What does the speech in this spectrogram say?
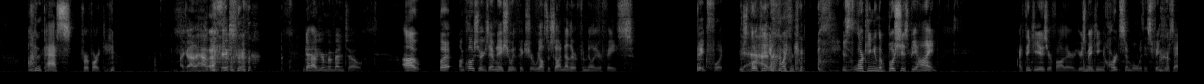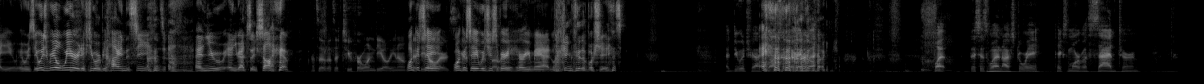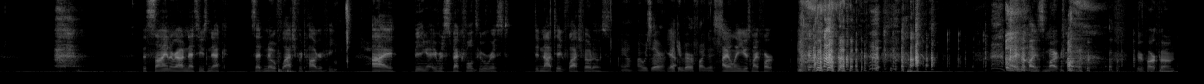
on pass for parking. I gotta have the picture. You gotta have your memento. Uh, but on closer examination with the picture, we also saw another familiar face. Bigfoot. He was lurking. Dad? Oh my God. He's lurking in the bushes behind. I think he is your father. He was making heart symbol with his fingers at you. It was it was real weird if you were behind the scenes and you and you actually saw him. That's a that's a two for one deal, you know. One could say $50, one could say it was of just a very hairy man looking through the bushes. I do attract lots of hairy Oh But this is when our story takes more of a sad turn. The sign around Nessie's neck said no flash photography. I, being a respectful tourist, did not take flash photos. I am. I was there. I can verify this. I only used my fart. my smartphone. Your fart phone.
